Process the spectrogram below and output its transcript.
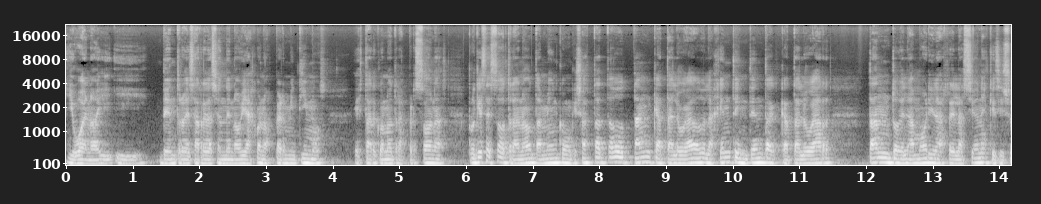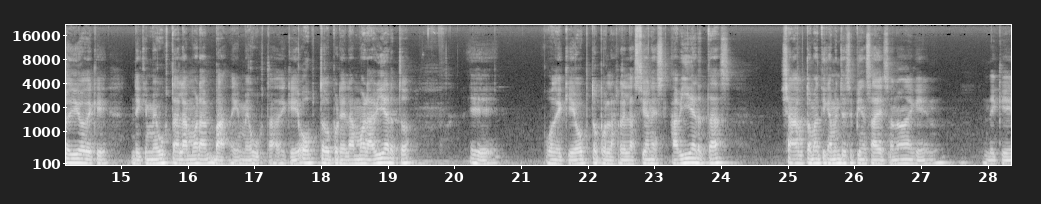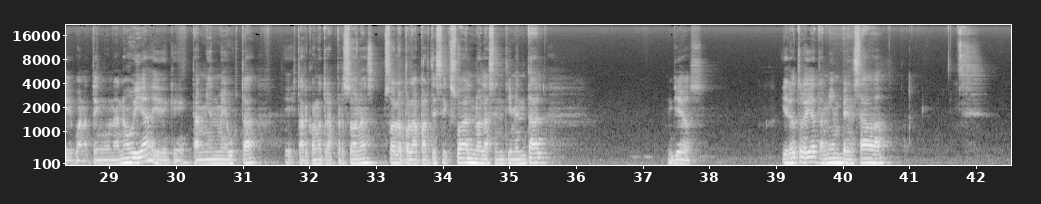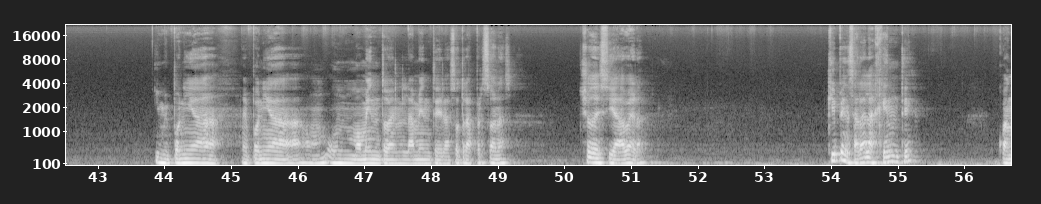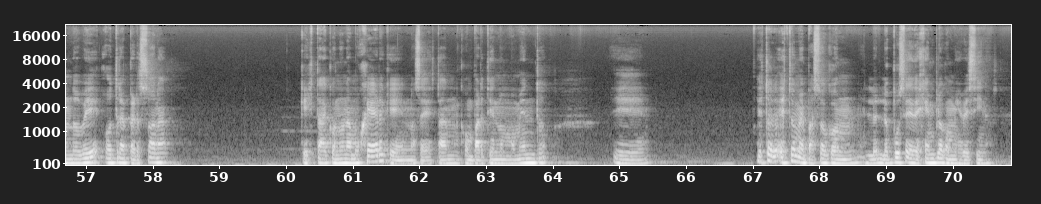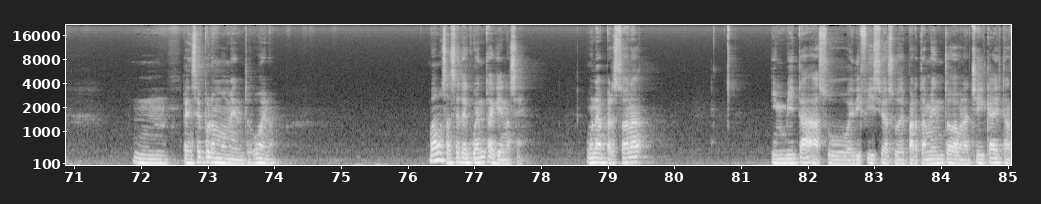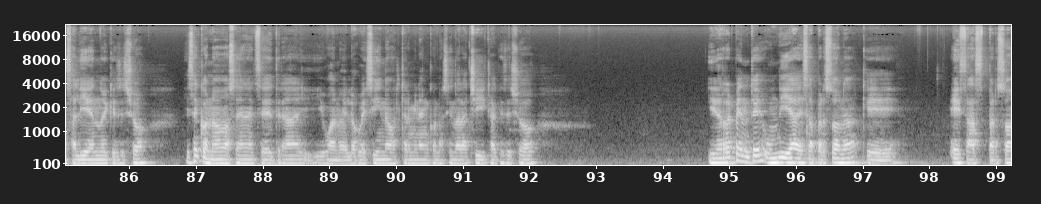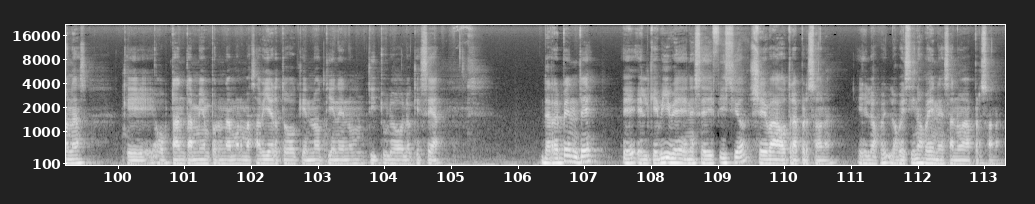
y bueno, y, dentro de esa relación de noviazgo nos permitimos estar con otras personas. Porque esa es otra, ¿no? También como que ya está todo tan catalogado, la gente intenta catalogar tanto el amor y las relaciones que si yo digo de que, de que me gusta el amor, va, de que me gusta, de que opto por el amor abierto, eh, o de que opto por las relaciones abiertas, ya automáticamente se piensa eso, ¿no? De que, de que, bueno, tengo una novia y de que también me gusta estar con otras personas, solo por la parte sexual, no la sentimental. Dios. Y el otro día también pensaba y me ponía, me ponía un, momento en la mente de las otras personas. Yo decía, a ver, ¿qué pensará la gente cuando ve otra persona que está con una mujer, que no sé, están compartiendo un momento. Eh, esto, esto, me pasó con, lo, puse de ejemplo con mis vecinos. Mm, pensé por un momento, bueno, vamos a hacer de cuenta que, no sé, una persona invita a su edificio, a su departamento, a una chica y están saliendo y qué sé yo y se conocen, etc. Y, bueno, los vecinos terminan conociendo a la chica, qué sé yo. Y de repente, un día esa persona que... Esas personas que optan también por un amor más abierto, que no tienen un título o lo que sea, de repente eh, el que vive en ese edificio lleva a otra persona y los, vecinos ven a esa nueva persona.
